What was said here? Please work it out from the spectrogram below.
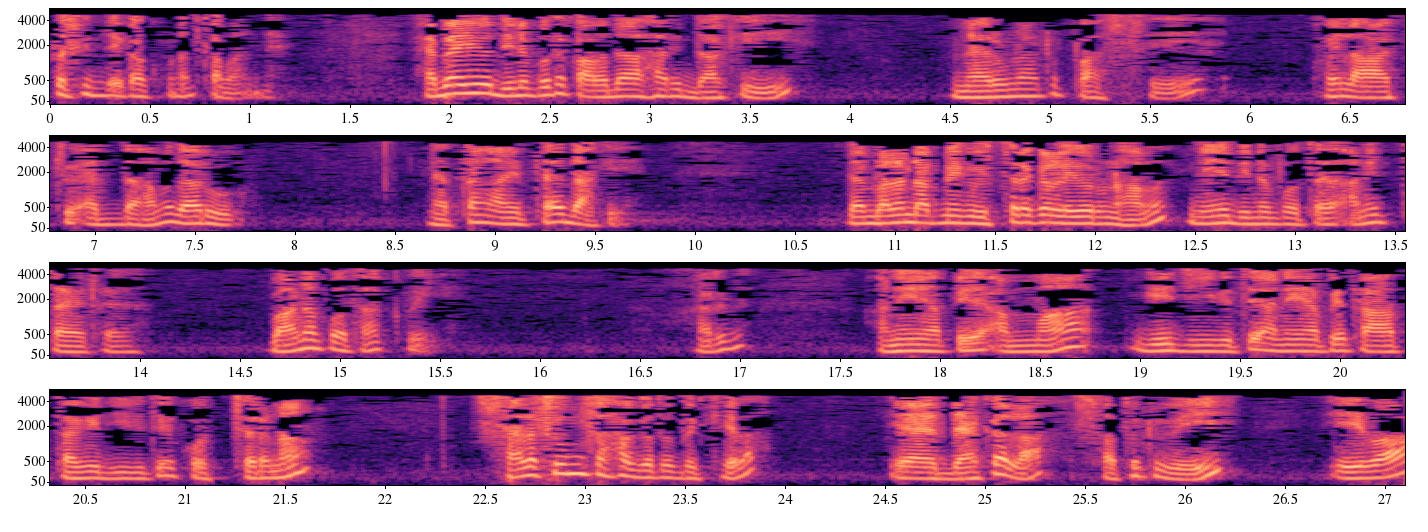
ප්‍රසිද්ධ එකක් වුණත් කමන්නේ. හැබැයි ඔය දිනපොත කවදා හරි දකි මැරුණාට පස්සේ ඔය ලාච්චු ඇද්දාම දරුවෝ නැත්තම් අනිත් අය දකි. දැන් බලන්න අපි මේක විස්තර කරලා ඉවරුනහම මේ දිනපොත අනිත් අයට බණ පොතක් වෙයි. හරිද? අනේ අපේ අම්මාගේ ජීවිතය අනේ අපේ තාත්තාගේ ජීවිතය කොච්චරනම් සැලසුම් සහගතද කියලා එයා දැකලා සතුටු වෙයි. ඒවා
